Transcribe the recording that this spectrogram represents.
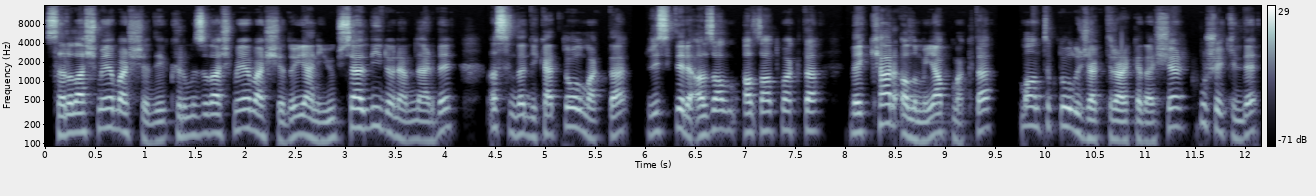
sarılaşmaya başladığı, kırmızılaşmaya başladığı yani yükseldiği dönemlerde aslında dikkatli olmakta, riskleri azal, azaltmakta ve kar alımı yapmakta mantıklı olacaktır arkadaşlar. Bu şekilde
